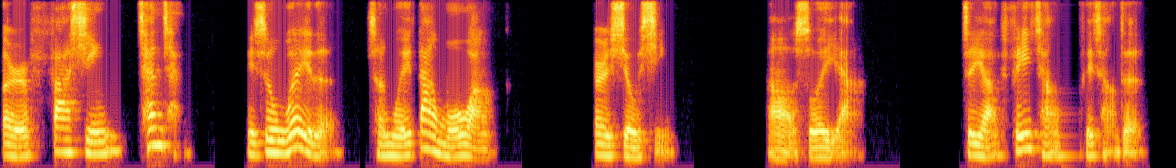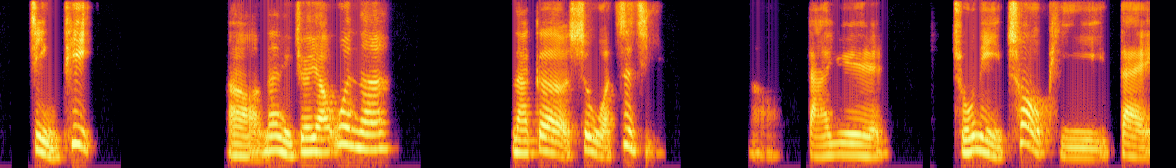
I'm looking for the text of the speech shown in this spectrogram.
而发心参禅，你是为了成为大魔王而修行啊！所以啊，这要非常非常的警惕啊！那你就要问呢，哪个是我自己啊？大约。除你臭皮带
